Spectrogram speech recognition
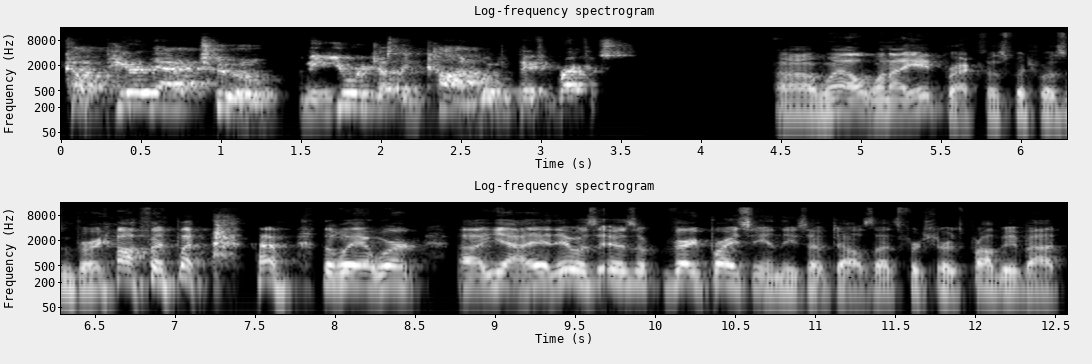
compare that to, I mean, you were just in Cannes. What did you pay for breakfast? Uh, well, when I ate breakfast, which wasn't very often, but the way it worked, uh, yeah, it, it, was it was very pricey in these hotels. That's for sure. It's probably about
